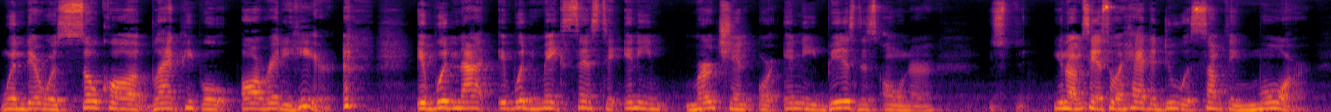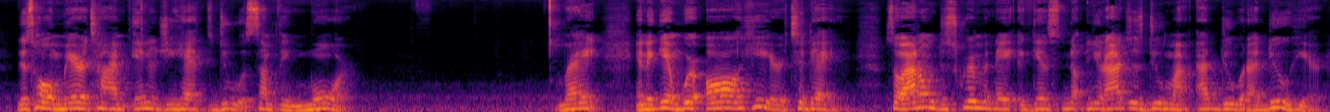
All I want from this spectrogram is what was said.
when there was so-called black people already here. it would not it wouldn't make sense to any merchant or any business owner you know what i'm saying? So it had to do with something more. This whole maritime energy had to do with something more right? And again we're all here today. So i don't discriminate against you know i just do my i do what i do here.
